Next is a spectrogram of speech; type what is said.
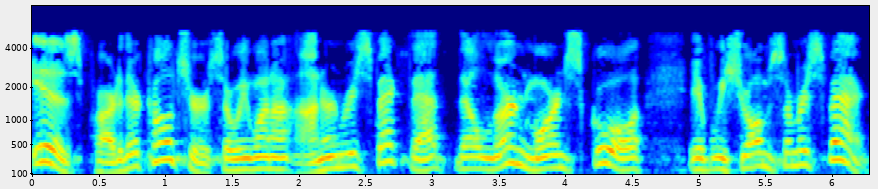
is part of their culture. So we want to honor and respect that. They'll learn more in school if we show them some respect.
